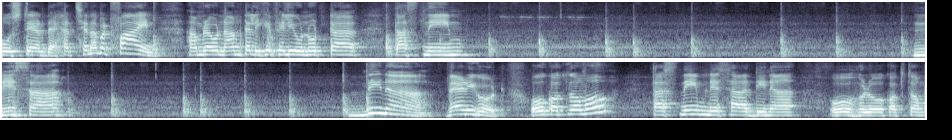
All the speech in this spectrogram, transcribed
পোস্টে আর দেখাচ্ছে না বাট ফাইন আমরা ও নামটা লিখে ফেলি ও নোটটা তাসনিম নেসা দিনা। ভেরি গুড ও কততম? তাসনিম নেসা দিনা। ও হলো কততম?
